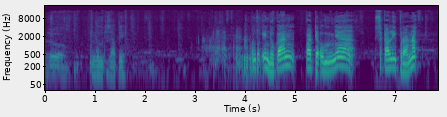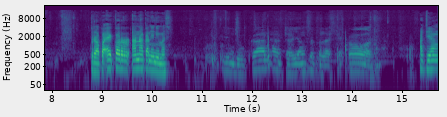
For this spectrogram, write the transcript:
belum Belum disapih. Untuk indukan pada umumnya sekali beranak berapa ekor anakan ini mas? indukan ada yang 11 ekor Ada yang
